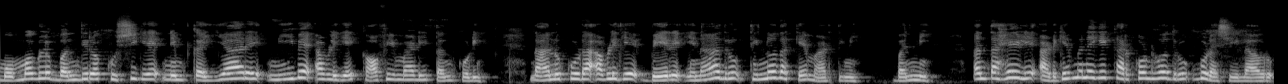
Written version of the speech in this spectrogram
ಮೊಮ್ಮಗಳು ಬಂದಿರೋ ಖುಷಿಗೆ ನಿಮ್ಮ ಕೈಯಾರೆ ನೀವೇ ಅವಳಿಗೆ ಕಾಫಿ ಮಾಡಿ ತಂದುಕೊಡಿ. ನಾನು ಕೂಡ ಅವಳಿಗೆ ಬೇರೆ ಏನಾದರೂ ತಿನ್ನೋದಕ್ಕೆ ಮಾಡ್ತೀನಿ. ಬನ್ನಿ ಅಂತ ಹೇಳಿ ಅಡುಗೆ ಮನೆಗೆ ಕರ್ಕೊಂಡು ಹೋದರು ಗುಣಶೀಲ ಅವರು.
